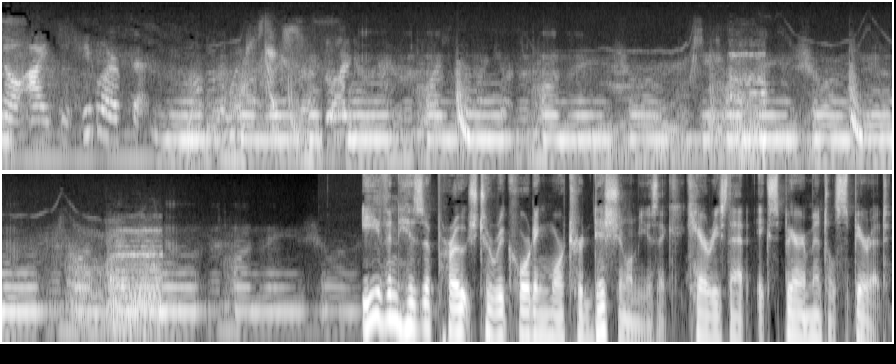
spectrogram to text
No, I. People are upset. Even his approach to recording more traditional music carries that experimental spirit.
